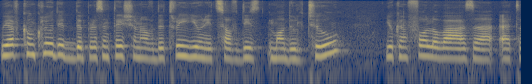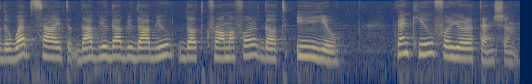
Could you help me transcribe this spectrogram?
We have concluded the presentation of the three units of this Module 2. You can follow us uh, at the website www.chromafor.eu. Thank you for your attention.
